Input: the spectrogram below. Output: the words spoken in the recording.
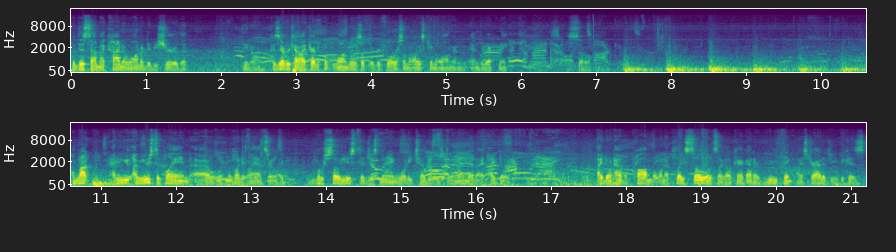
But this time I kind of wanted to be sure that, you know, because every time I tried to put longbows up there before, someone always came along and, and wrecked me. So. I'm not. I'm, I'm used to playing uh, with my buddy Lancer. Like we're so used to just knowing what each other is doing that I, I don't. I don't have a problem. But when I play solo, it's like okay, I got to rethink my strategy because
